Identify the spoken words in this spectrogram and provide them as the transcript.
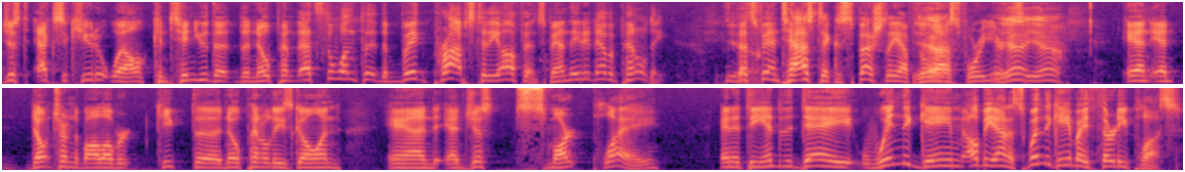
just execute it well. Continue the the no pen. That's the one. Th- the big props to the offense, man. They didn't have a penalty. That's fantastic, especially after the last four years Yeah, yeah. and and don't turn the ball over. Keep the no penalties going, and and just smart play. And at the end of the day, win the game. I'll be honest, win the game by thirty plus.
